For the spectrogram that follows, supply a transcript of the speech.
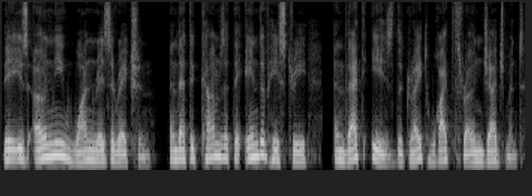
there is only one resurrection, and that it comes at the end of history, and that is the great white throne judgment.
